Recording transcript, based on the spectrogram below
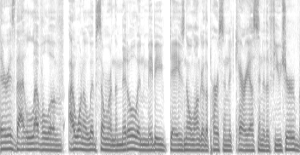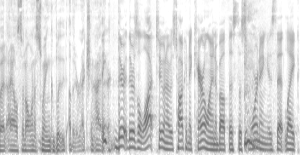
there is that level of I want to live somewhere in the middle, and maybe Dave's no longer the person to carry us into the future, but I also don't want to swing completely the other direction either. there there's a lot too and i was talking to caroline about this this morning is that like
